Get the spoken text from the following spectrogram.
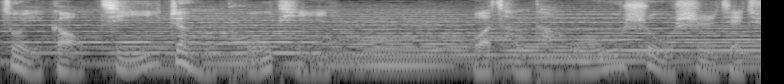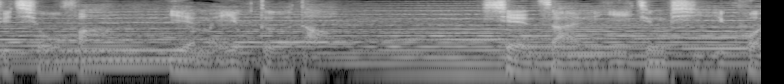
罪垢，即证菩提。我曾到无数世界去求法，也没有得到。现在已经疲困，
